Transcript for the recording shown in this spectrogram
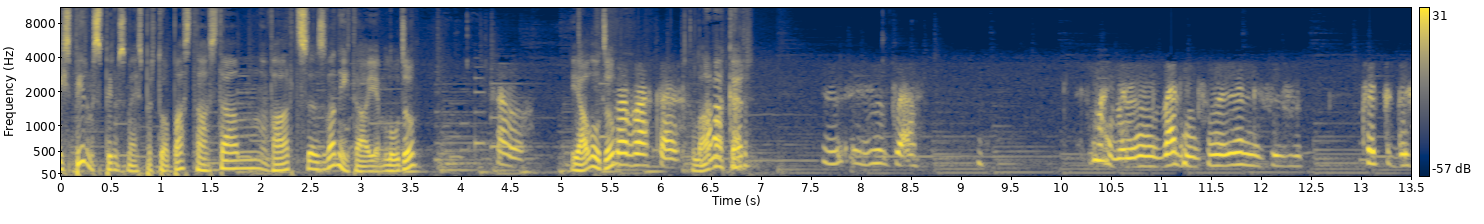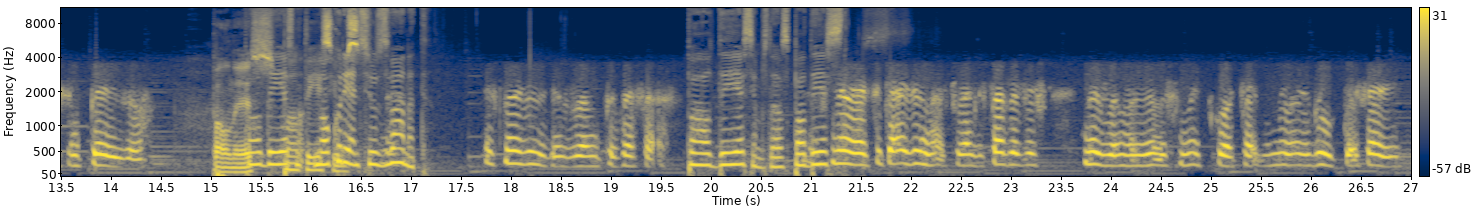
vispirms, pirms mēs par to pastāstām, vārds zvanītājiem. Lūdzu, Halo, Jā, lūdzu, labvakar. labvakar! Jūtā. Man ir bērns no vienas uz 45. Paldies! Paldies! Paldies no, no kurienes jūs zvanat? Es nezinu, kas zvanu pēc esās. Paldies jums, liels paldies! Nevar tikai zināt, vai tagad es nezvanu jums neko tādu, nevaru rūpties arī. Es.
